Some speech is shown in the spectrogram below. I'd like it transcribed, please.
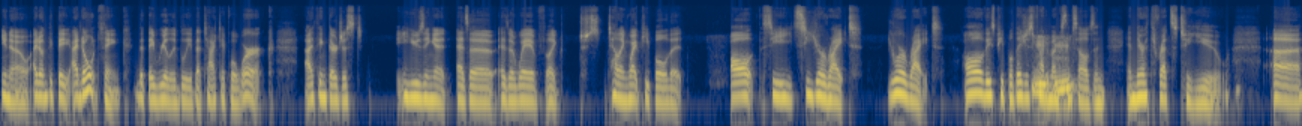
You know, I don't think they I don't think that they really believe that tactic will work. I think they're just using it as a as a way of like telling white people that all see see you're right. You're right. All of these people they just fight mm-hmm. amongst themselves and and their threats to you. Uh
